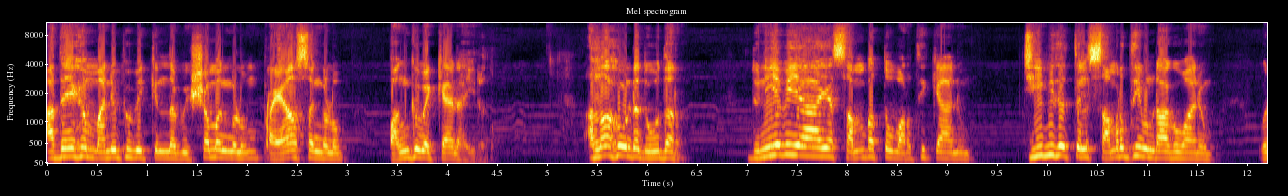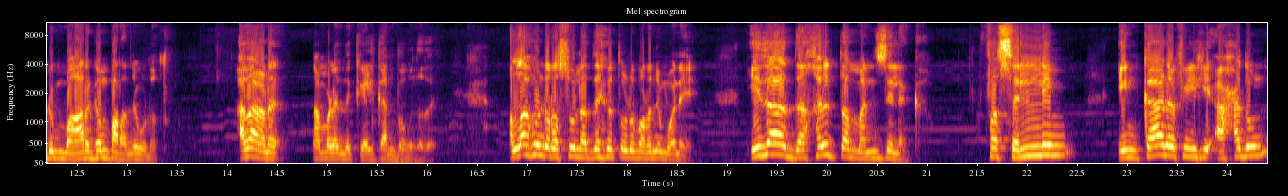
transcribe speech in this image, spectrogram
അദ്ദേഹം അനുഭവിക്കുന്ന വിഷമങ്ങളും പ്രയാസങ്ങളും പങ്കുവെക്കാനായിരുന്നു. അള്ളാഹുവിന്റെ ദൂതർ ദുനിയവിയായ സമ്പത്ത് വർദ്ധിക്കാനും ജീവിതത്തിൽ സമൃദ്ധി ഉണ്ടാകുവാനും ഒരു മാർഗം പറഞ്ഞു കൊടുത്തു. അതാണ് നമ്മൾ ഇന്ന് കേൾക്കാൻ പോകുന്നത്. അള്ളാഹുവിന്റെ റസൂൽ അദ്ദേഹത്തോട് പറഞ്ഞു മോനെ ഇതാ ദഹൽത്ത മൻസിലക്ക് ഫസല്ലിം ഇൻകാന ഫീഹി അഹദുൻ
